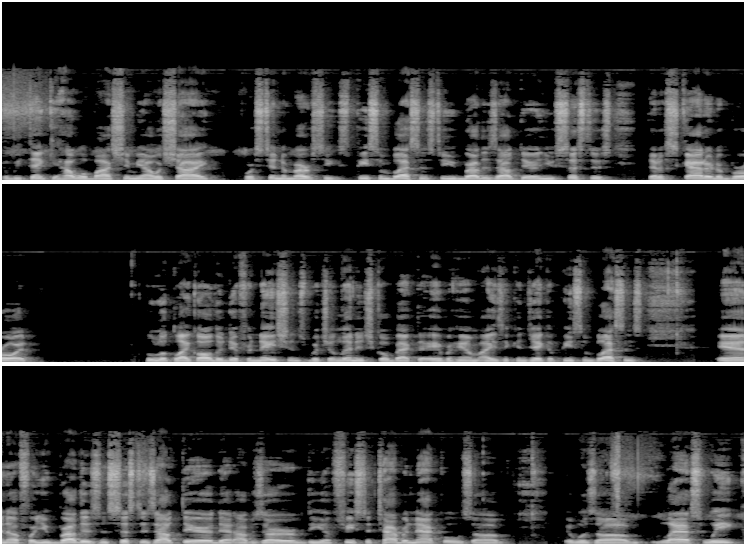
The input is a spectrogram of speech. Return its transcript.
And we thank Yahweh Bahashem Yahweh Shai for his tender mercies. Peace and blessings to you brothers out there and you sisters that are scattered abroad who look like all the different nations, but your lineage go back to Abraham, Isaac, and Jacob. Peace and blessings. And uh, for you brothers and sisters out there that observe the uh, Feast of Tabernacles, uh, it was uh, last week,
